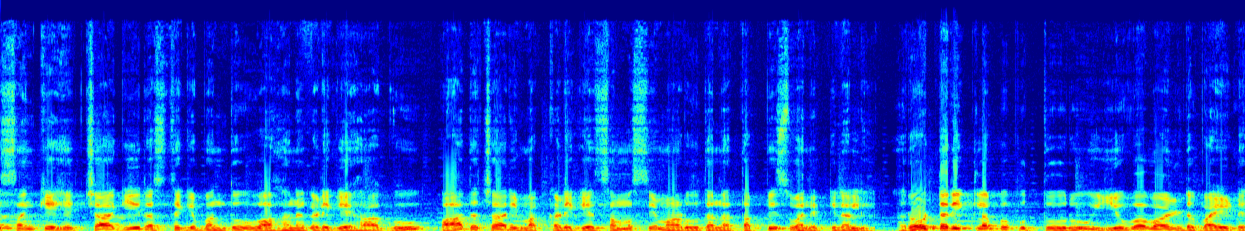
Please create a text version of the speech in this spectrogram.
ಸಂಖ್ಯೆ ಹೆಚ್ಚಾಗಿ ರಸ್ತೆಗೆ ಬಂದು ವಾಹನಗಳಿಗೆ ಹಾಗೂ ಪಾದಚಾರಿ ಮಕ್ಕಳಿಗೆ ಸಮಸ್ಯೆ ಮಾಡುವುದನ್ನು ತಪ್ಪಿಸುವ ನಿಟ್ಟಿನಲ್ಲಿ ರೋಟರಿ ಕ್ಲಬ್ ಪುತ್ತೂರು ಯುವ ವರ್ಲ್ಡ್ ವೈಡ್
